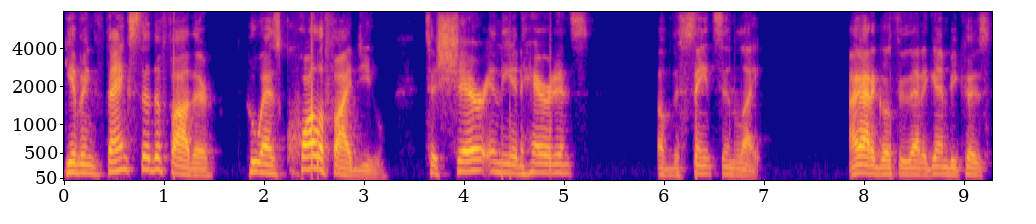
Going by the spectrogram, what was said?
giving thanks to the Father who has qualified you to share in the inheritance of the saints in light. I got to go through that again because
